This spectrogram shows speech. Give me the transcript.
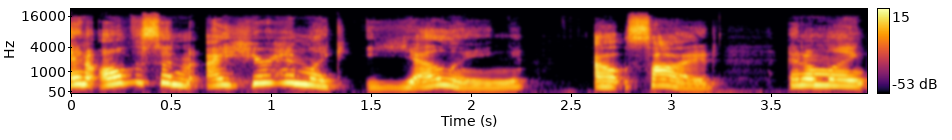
And all of a sudden, I hear him like yelling outside. And I'm like,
